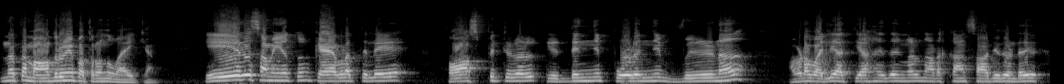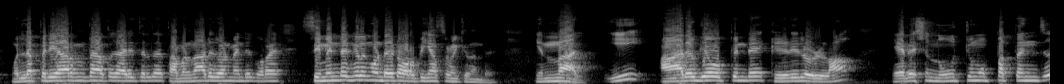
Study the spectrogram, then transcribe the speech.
ഇന്നത്തെ മാതൃഭൂമി പത്രം ഒന്ന് വായിക്കാം. ഏത് സമയത്തും കേരളത്തിലെ ഹോസ്പിറ്റലുകൾ ഇടിഞ്ഞ് പൊളിഞ്ഞ് വീണ് അവിടെ വലിയ അത്യാഹിതങ്ങൾ നടക്കാൻ സാധ്യതയുണ്ട്. മുല്ലപ്പെരിയാറിന്റെ അകത്ത് കാര്യത്തിൽ തമിഴ്നാട് ഗവൺമെന്റ് കുറേ സിമെന്റെങ്കിലും കൊണ്ടുപോയിട്ട് ഉറപ്പിക്കാൻ ശ്രമിക്കുന്നുണ്ട്. എന്നാൽ ഈ ആരോഗ്യവകുപ്പിന്റെ കീഴിലുള്ള ഏകദേശം നൂറ്റി മുപ്പത്തഞ്ച്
